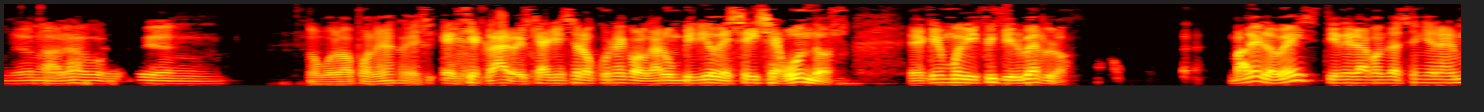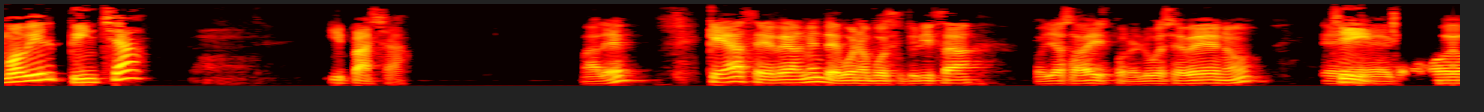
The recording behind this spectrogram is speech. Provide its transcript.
Yo no veo bien. Lo vuelvo a poner. Es, es que claro, es que a alguien se le ocurre colgar un vídeo de 6 segundos. Es que es muy difícil verlo. ¿Vale? ¿Lo veis? Tiene la contraseña en el móvil, pincha y pasa. ¿Vale? ¿Qué hace realmente? Bueno, pues utiliza, pues ya sabéis, por el USB, ¿no? Sí. Eh, como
